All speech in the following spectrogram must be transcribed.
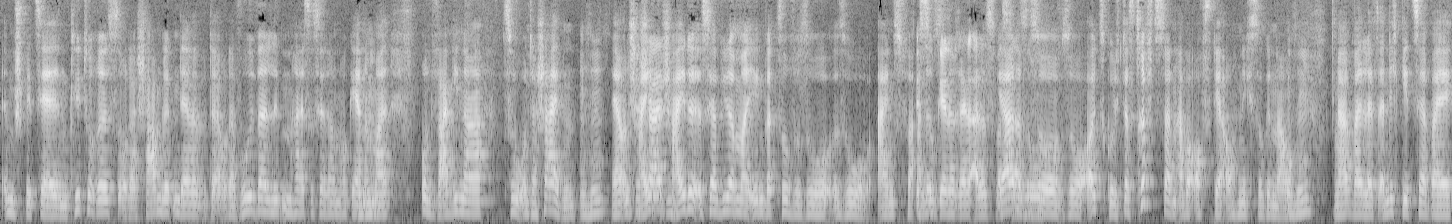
im speziellen Klitoris oder Schamlippen der, der, oder Vulvalippen heißt es ja dann auch gerne mal und Vagina zu unterscheiden. Ja, und Scheide. Scheide ist ja wieder mal irgendwas so, so, so eins für alles. Ist so generell alles, was Ja, da das ist so, so oldschoolig. Das trifft es dann aber oft ja auch nicht so genau. Mhm. Ja, weil letztendlich geht es ja bei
